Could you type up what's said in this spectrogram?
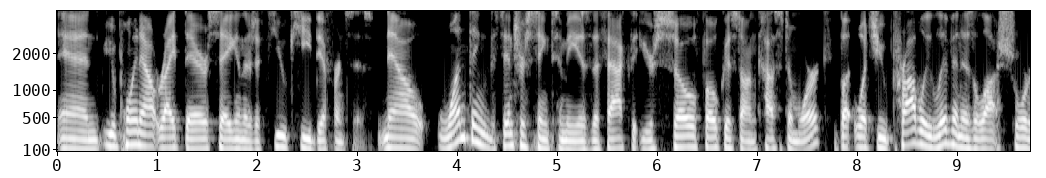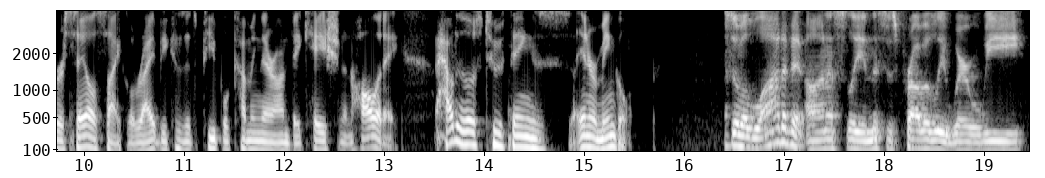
And you point out right there, saying there's a few key differences. Now, one thing that's interesting to me is the fact that you're so focused on custom work, but what you probably live in is a lot shorter sales cycle, right? Because it's people coming there on vacation and holiday. How do those two things intermingle? So, a lot of it, honestly, and this is probably where we,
